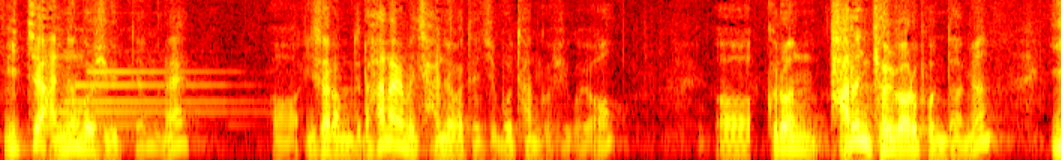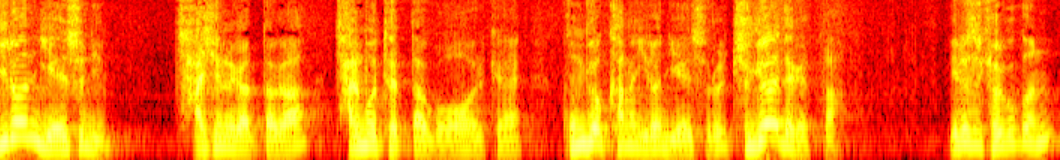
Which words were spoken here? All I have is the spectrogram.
믿지 않는 것이기 때문에 어, 이 사람들은 하나님의 자녀가 되지 못한 것이고요. 어, 그런 다른 결과로 본다면 이런 예수님 자신을 갖다가 잘못했다고 이렇게 공격하는 이런 예수를 죽여야 되겠다. 이래서 결국은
